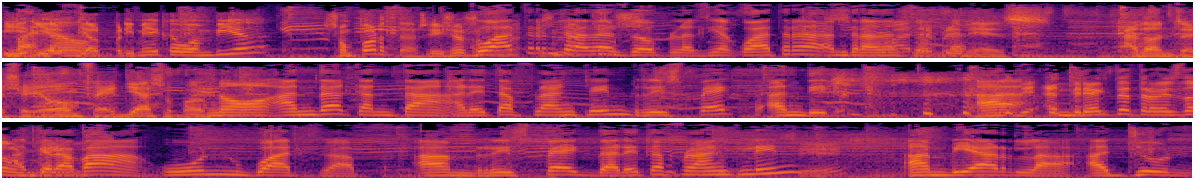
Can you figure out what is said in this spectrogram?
I, Bueno. i, el, I el primer que ho envia són portes. I això és Quatre un, és una entrades cursa. dobles, hi ha quatre entrades Quatre dobles. primers. Ah, doncs això ja ho hem fet, ja, suposo. No, han de cantar Aretha Franklin, Respect, en, dir... a, En di- En directe a través del a mail. gravar un WhatsApp amb Respect d'Aretha Franklin, Sí. Enviar-la adjunt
